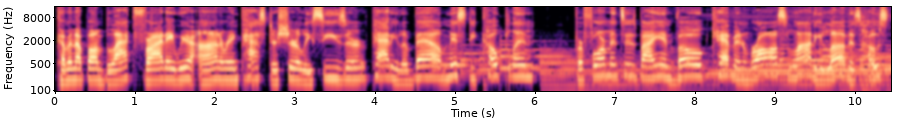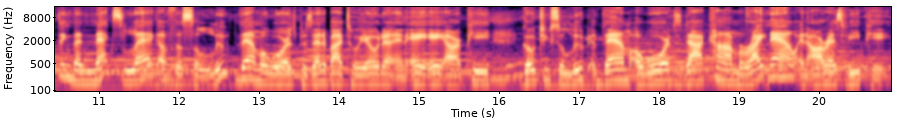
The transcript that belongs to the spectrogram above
Coming up on Black Friday, we're honoring Pastor Shirley Caesar, Patti LaBelle, Misty Copeland. Performances by En Vogue, Kevin Ross, Loni Love is hosting the next leg of the Salute Them Awards presented by Toyota and AARP. Go to salutethemawards.com right now and RSVP.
